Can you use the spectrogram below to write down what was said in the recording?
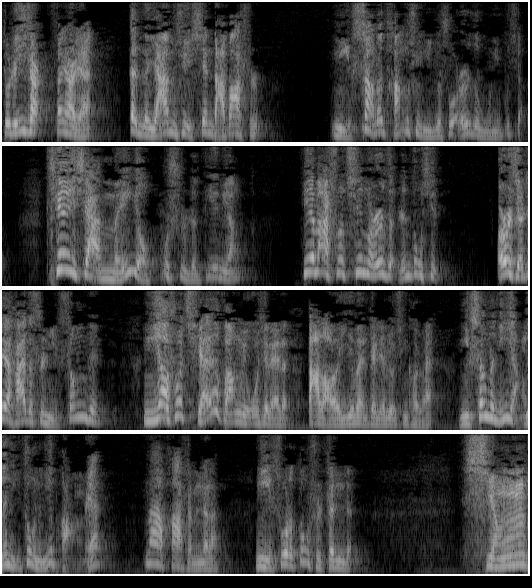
就这一下翻一下眼，瞪到衙门去，先打八十。你上了堂去，你就说儿子忤逆不孝，天下没有不是的爹娘，爹妈说亲儿子，人都信，而且这孩子是你生的。你要说前房留下来的，大老爷一问，这里边有情可原。你生的，你养的，你种的，你捧的呀，那怕什么的了？你说的都是真的。行，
